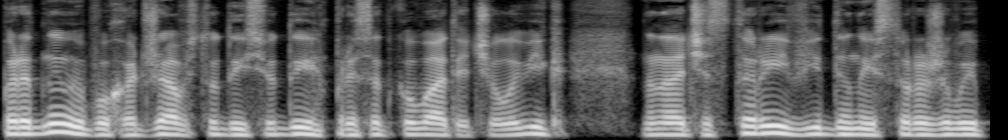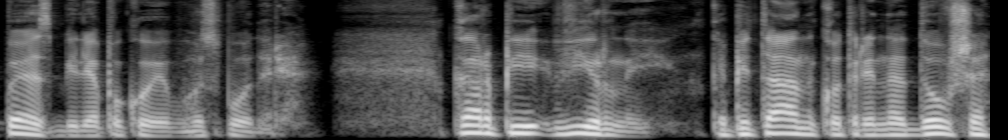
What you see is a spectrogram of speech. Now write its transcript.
Перед ними походжав туди-сюди присадкуватий чоловік, неначе старий відданий сторожовий пес біля покоїв господаря. Карпі вірний, капітан, котрий надовше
